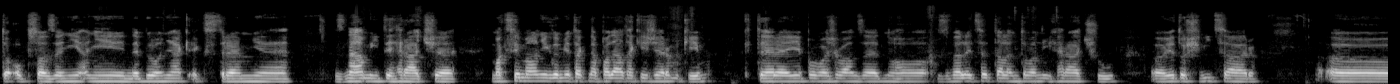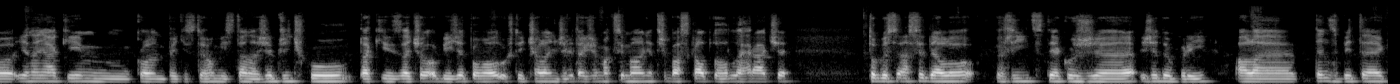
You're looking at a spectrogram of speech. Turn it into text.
to obsazení ani nebylo nějak extrémně známý ty hráče. Maximálně, kdo mě tak napadá, taky Jerem Kim, který je považován za jednoho z velice talentovaných hráčů. Je to Švýcar, je na nějakým kolem pětistého místa na žebříčku, taky začal objíždět pomalu už ty challengery, takže maximálně třeba skalp tohohle hráče, to by se asi dalo říct, jako že, dobrý ale ten zbytek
